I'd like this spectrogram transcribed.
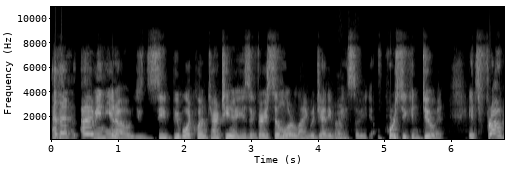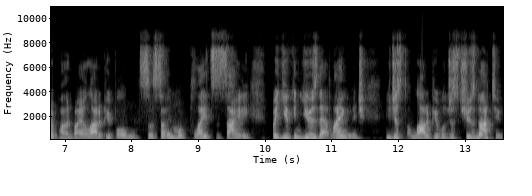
And then I mean, you know, you see people like Quentin Tarantino using very similar language anyway. Yeah. So of course you can do it. It's frowned upon by a lot of people in society, in more polite society, but you can use that language. You just a lot of people just choose not to.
